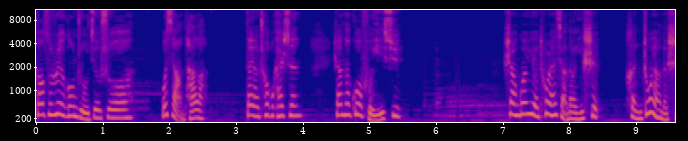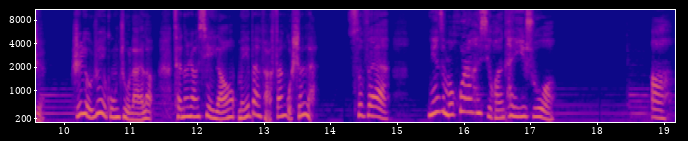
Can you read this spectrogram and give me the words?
告诉瑞公主就说我想她了，但又抽不开身，让她过府一叙。上官月突然想到一事，很重要的事，只有瑞公主来了，才能让谢瑶没办法翻过身来。侧妃，您怎么忽然很喜欢看医书？啊，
